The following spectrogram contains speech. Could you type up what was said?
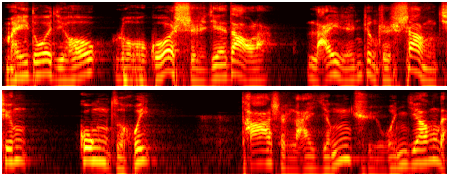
没多久，鲁国使节到了，来人正是上卿公子辉，他是来迎娶文姜的。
